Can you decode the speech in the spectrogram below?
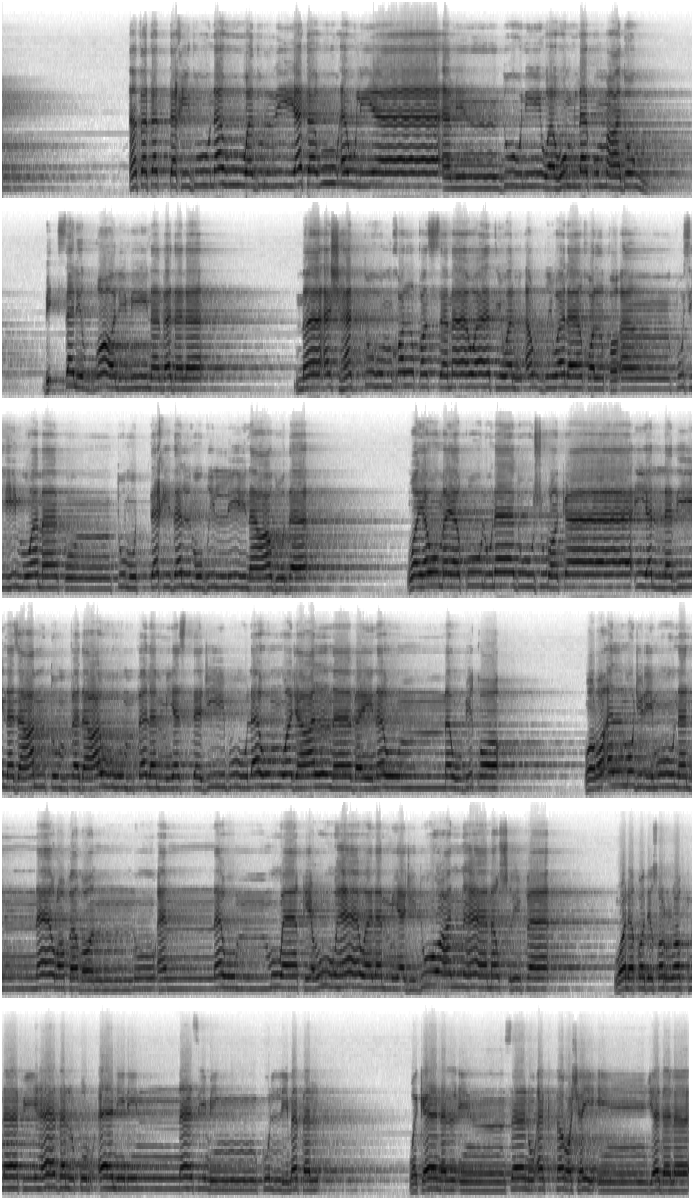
افتتخذونه وذريته اولياء من دوني وهم لكم عدو بئس للظالمين بدلا ما اشهدتهم خلق السماوات والارض ولا خلق انفسهم وما كنت متخذ المضلين عضدا. ويوم يقول نادوا شركائي الذين زعمتم فدعوهم فلم يستجيبوا لهم وجعلنا بينهم موبقا. ورأى المجرمون النار فظنوا أن أنهم مواقعوها ولم يجدوا عنها مصرفا. ولقد صرفنا في هذا القرآن للناس من كل مثل وكان الإنسان أكثر شيء جدلا.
